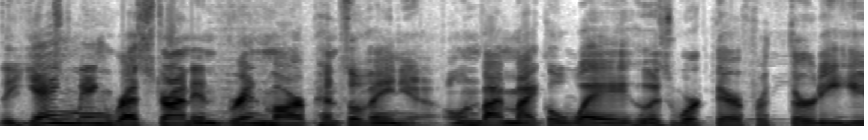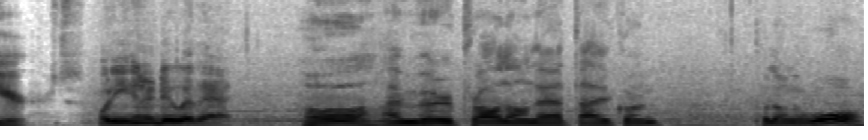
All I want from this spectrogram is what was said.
The Yang Ming restaurant in Bryn Mawr, Pennsylvania, owned by Michael Way, who has worked there for 30 years. What are you going to do with that? Oh, I'm very proud on that. I can put on the wall.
